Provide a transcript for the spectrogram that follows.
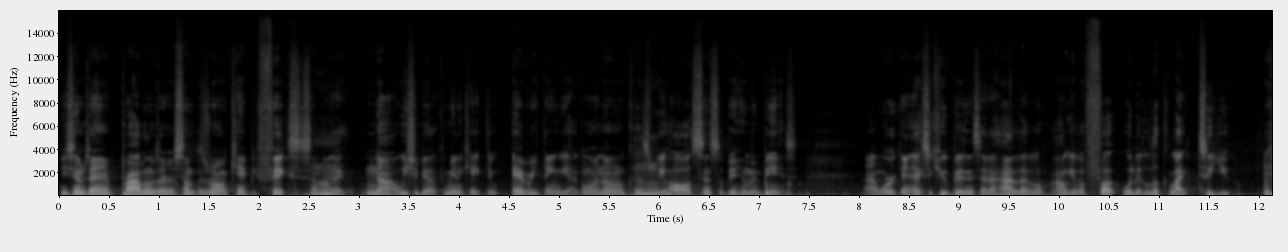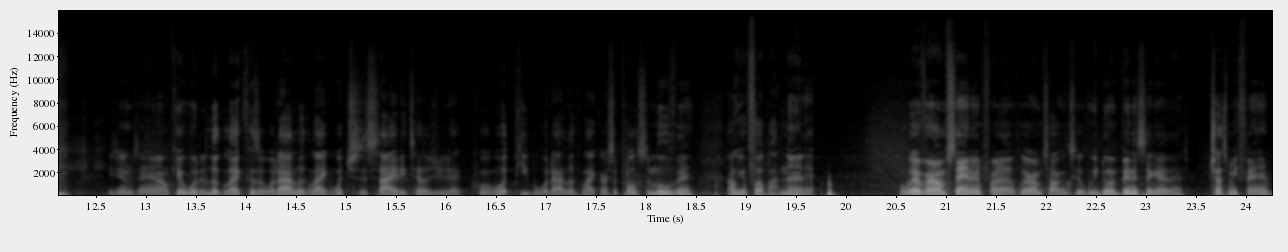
You see what I'm saying? Problems are something's wrong, can't be fixed. Something Mm-hmm. like, no, we should be able to communicate through everything we got going on because Mm-hmm. we all sensible human beings. I work and execute business at a high level. I don't give a fuck what it look like to you. you see what I'm saying? I don't care what it look like because of what I look like, what society tells you that for what people what I look like are supposed to move in. I don't give a fuck about none of that. Whoever I'm standing in front of, whoever I'm talking to, if we doing business together, trust me, fam.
